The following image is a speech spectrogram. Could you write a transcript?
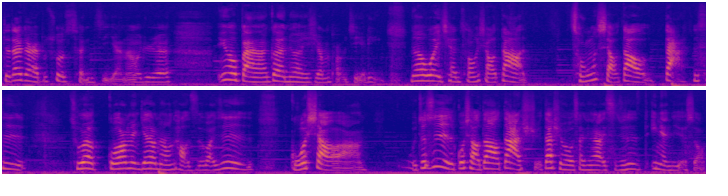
得到一个还不错的成绩啊。然后我觉得，因为我本来个人就很喜欢跑接力，然后我以前从小大，从小到大，就是除了国王面阶段没有考之外，就是国小啊，我就是国小到大学，大学我参加一次，就是一年级的时候，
